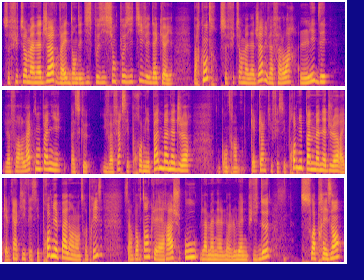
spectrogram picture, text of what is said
ce futur manager va être dans des dispositions positives et d'accueil. Par contre, ce futur manager, il va falloir l'aider, il va falloir l'accompagner parce que il va faire ses premiers pas de manager. Donc, entre un- quelqu'un qui fait ses premiers pas de manager et quelqu'un qui fait ses premiers pas dans l'entreprise, c'est important que les RH ou la le le N plus 2 soient présents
